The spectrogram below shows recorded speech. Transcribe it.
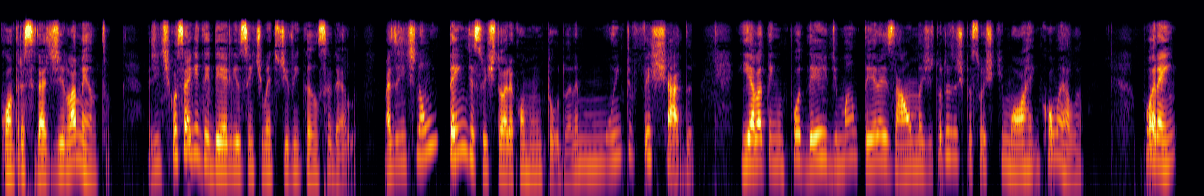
contra a cidade de Lamento. A gente consegue entender ali o sentimento de vingança dela. Mas a gente não entende a sua história como um todo. Ela é muito fechada. E ela tem o poder de manter as almas de todas as pessoas que morrem com ela. Porém,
